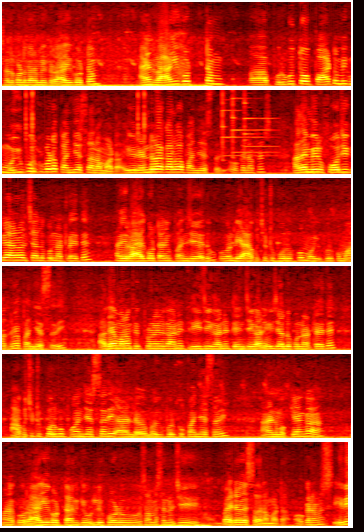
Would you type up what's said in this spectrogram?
చల్లుకోవడం ద్వారా మీకు రాగి గొట్టం. అండ్ రాగి గొట్టం పురుగుతో పాటు మీకు మొగి పురుగు కూడా పనిచేస్తుంది ఇవి ఈ రెండు రకాలుగా పనిచేస్తుంది. ఓకేనా ఫ్రెండ్స్? అదే మీరు ఫోర్ జీ గ్రానువల్ చల్లుకున్నట్లయితే అవి రాయగొట్టడానికి పనిచేయదు. ఓన్లీ ఆకు చుట్టు పురుగు మొగి పురుగు మాత్రమే పనిచేస్తుంది. అదే మనం ఫిప్రోనిల్ కానీ త్రీ జీ కానీ టెన్ జీ కానీ ఇవి చల్లుకున్నట్లయితే ఆకు చుట్టు పురుగు పనిచేస్తుంది అండ్ మొగి పురుగు పనిచేస్తుంది. అండ్ ముఖ్యంగా మనకు రాగి కొట్టడానికి ఉల్లికోడు సమస్య నుంచి బయట వేస్తుంది అనమాట ఓకేనా ఫ్రెండ్స్? ఇది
